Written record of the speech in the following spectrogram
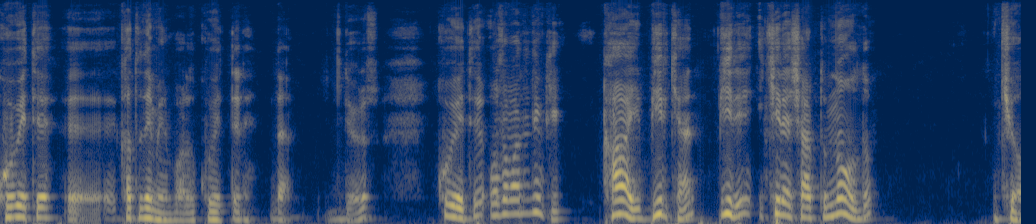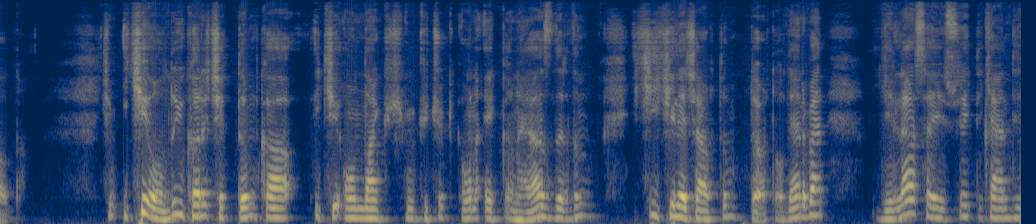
Kuvveti e, katı demeyelim bu arada. Kuvvetlerinden gidiyoruz. Kuvveti. O zaman dedim ki K'yı 1 iken 1'i 2 ile çarptım. Ne oldu? 2 oldu. Şimdi 2 oldu. Yukarı çıktım. K 2 ondan küçük mü küçük. Onu ekrana yazdırdım. 2 2 ile çarptım. 4 oldu. Yani ben girilen sayıyı sürekli kendi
